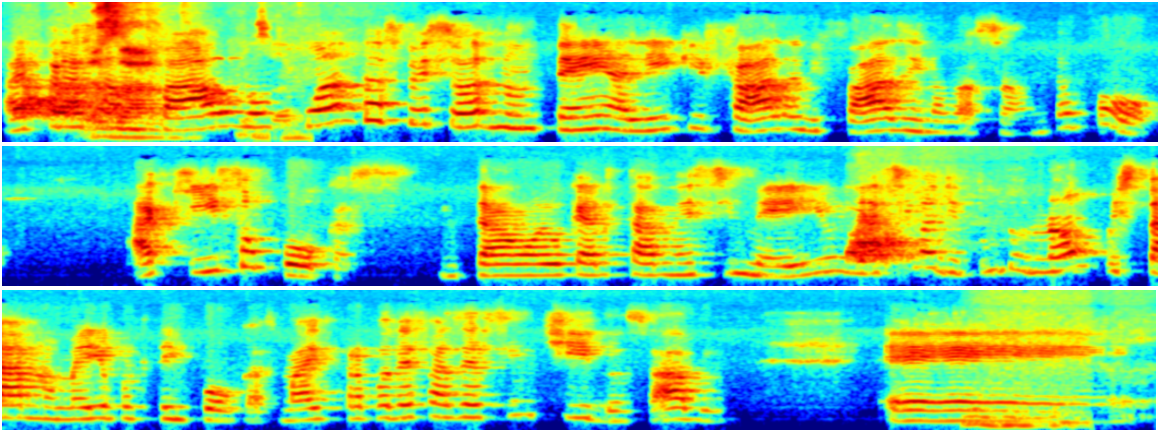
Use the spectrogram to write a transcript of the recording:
Vai para São Paulo, exato. quantas pessoas não tem ali que falam e fazem inovação? Então, pô, aqui são poucas. Então, eu quero estar nesse meio e, acima de tudo, não estar no meio porque tem poucas, mas para poder fazer sentido, sabe? É, uhum.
